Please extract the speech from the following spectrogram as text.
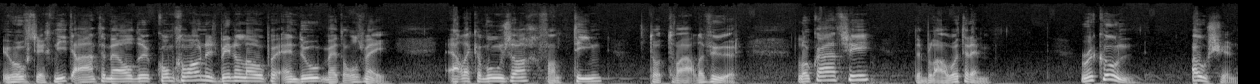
U hoeft zich niet aan te melden, kom gewoon eens binnenlopen en doe met ons mee. Elke woensdag van 10 tot 12 uur. Locatie, de blauwe tram. Raccoon, Ocean.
